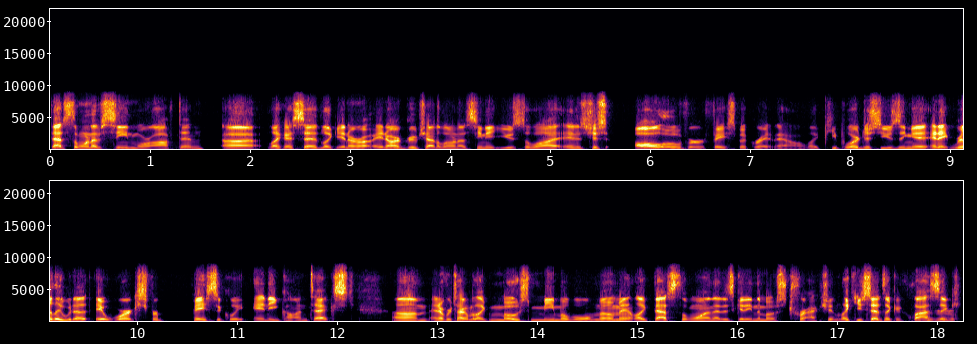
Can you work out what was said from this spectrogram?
that's the one I've seen more often. Uh, like I said, like in our in our group chat alone, I've seen it used a lot, and it's just all over Facebook right now. Like people are just using it, and it really would it works for basically any context. Um, and if we're talking about like most memeable moment, like that's the one that is getting the most traction. Like you said, it's like a classic.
